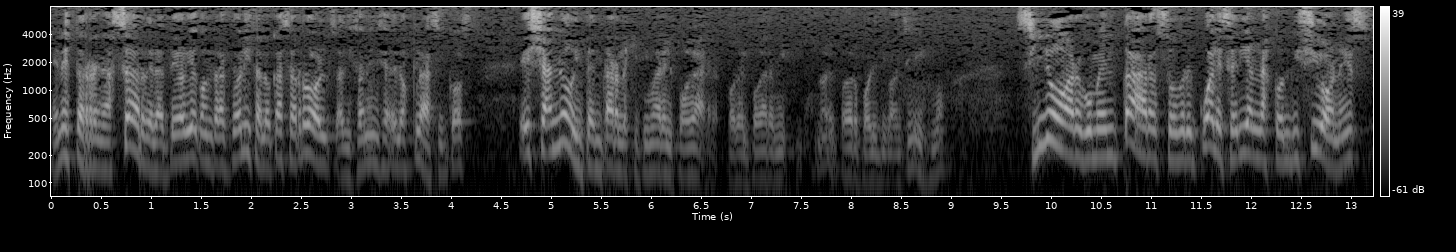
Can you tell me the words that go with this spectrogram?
en este renacer de la teoría contractualista, lo que hace Rawls, a diferencia de los clásicos, es ya no intentar legitimar el poder por el poder mismo, ¿no? el poder político en sí mismo, sino argumentar sobre cuáles serían las condiciones,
